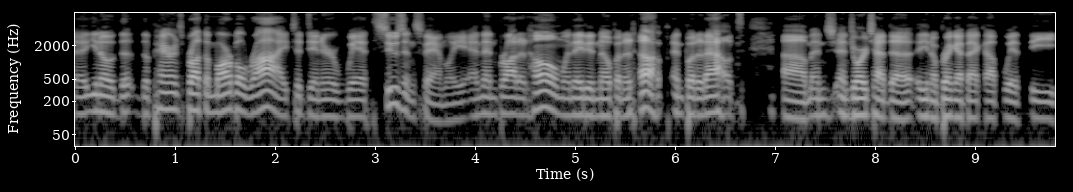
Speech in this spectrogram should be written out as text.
Uh, you know, the the parents brought the marble rye to dinner with Susan's family, and then brought it home when they didn't open it up and put it out. Um, and and George had to you know bring it back up with the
